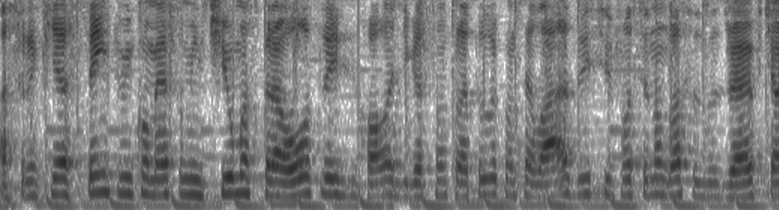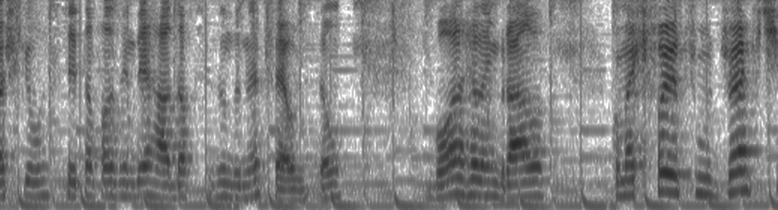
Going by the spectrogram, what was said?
as franquias sentam e começam a mentir umas para outras e rola ligação para tudo quanto é lado, e se você não gosta do draft, acho que você tá fazendo errado a off-season do NFL. Então, bora relembrar como é que foi o último draft,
